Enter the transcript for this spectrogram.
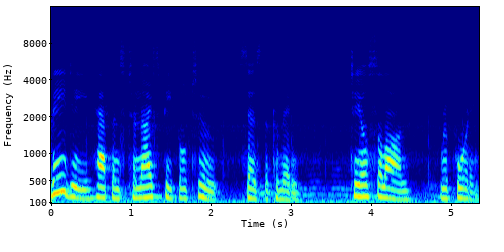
VD happens to nice people too, says the committee. Teal Salon, reporting.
